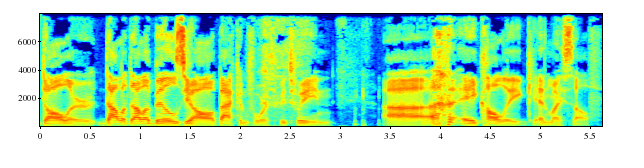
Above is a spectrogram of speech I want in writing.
dollar dollar dollar bills, y'all, back and forth between uh, a colleague and myself.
